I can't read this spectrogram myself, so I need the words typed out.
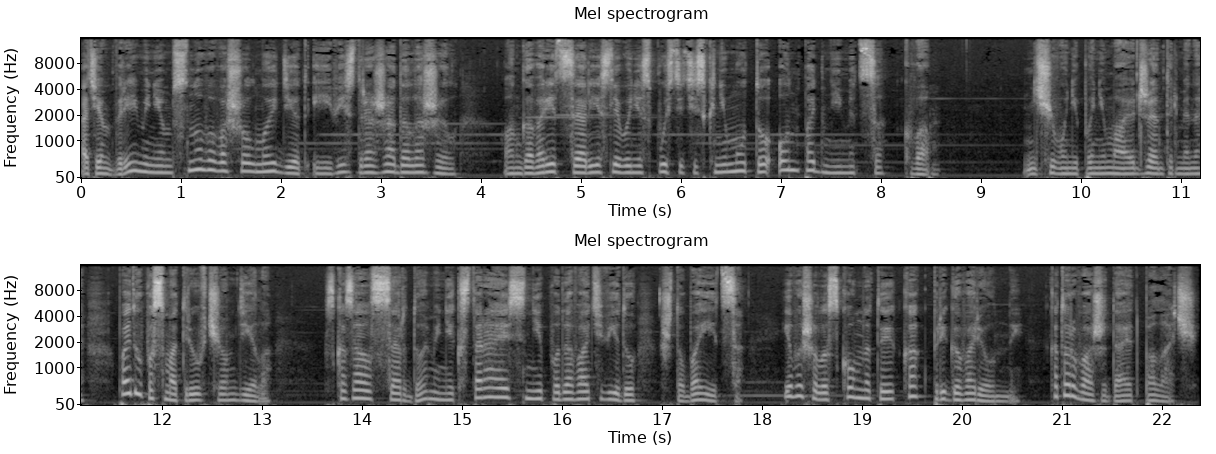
А тем временем снова вошел мой дед и весь дрожа доложил. «Он говорит, сэр, если вы не спуститесь к нему, то он поднимется к вам». «Ничего не понимаю, джентльмены. Пойду посмотрю, в чем дело». — сказал сэр Доминик, стараясь не подавать виду, что боится, и вышел из комнаты как приговоренный, которого ожидает палач.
